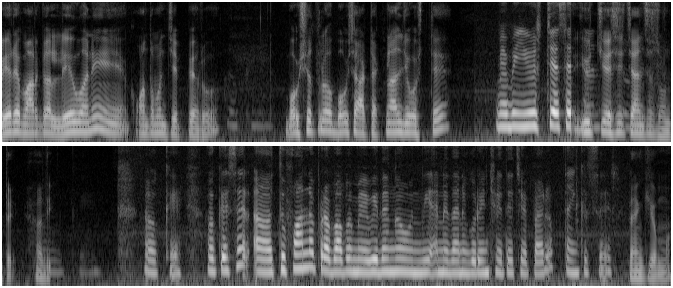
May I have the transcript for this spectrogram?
వేరే మార్గాలు లేవు అని కొంతమంది చెప్పారు. భవిష్యత్తులో బహుశా ఆ టెక్నాలజీ వస్తే మేబీ యూజ్ చేసే యూజ్ చేసే ఛాన్సెస్ ఉంటాయి అది. ఓకే. Okay sir. తుఫాన్ల ప్రభావం ఏ విధంగా ఉంది అనే దాని గురించి అయితే చెప్పారు. Thank you sir. Thank you అమ్మా.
